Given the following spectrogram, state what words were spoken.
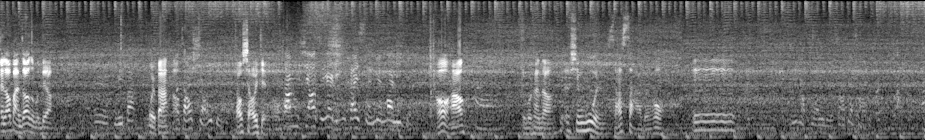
哎、老板知道怎么掉？嗯，尾巴尾巴，它好，找小一点，找小一点哦。当虾子要离开水面慢一点。哦，好。有没有看到？要先问，傻傻的哦。嗯、欸，你拿出来一点，烧掉烧掉。哎，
